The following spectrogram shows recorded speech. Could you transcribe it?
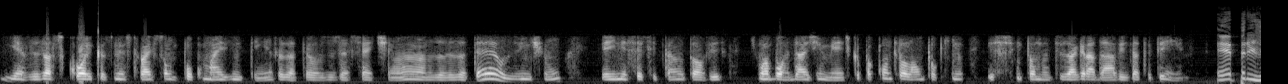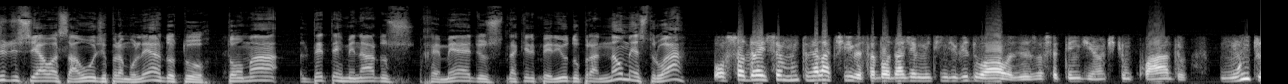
E às vezes as cólicas menstruais são um pouco mais intensas, até os 17 anos, às vezes até os 21, e aí necessitando talvez de uma abordagem médica para controlar um pouquinho esses sintomas desagradáveis da TPM. É prejudicial à saúde para a mulher, doutor, tomar determinados remédios naquele período para não menstruar? Ô, Sodré, isso é muito relativo, essa abordagem é muito individual. Às vezes você tem diante de um quadro muito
